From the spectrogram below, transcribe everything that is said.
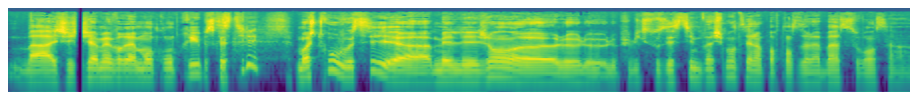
Bah, j'ai jamais vraiment compris, parce que stylé. moi, je trouve aussi, euh, mais les gens, euh, le, le- le public sous-estime vachement l'importance de la basse. Souvent, c'est un,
